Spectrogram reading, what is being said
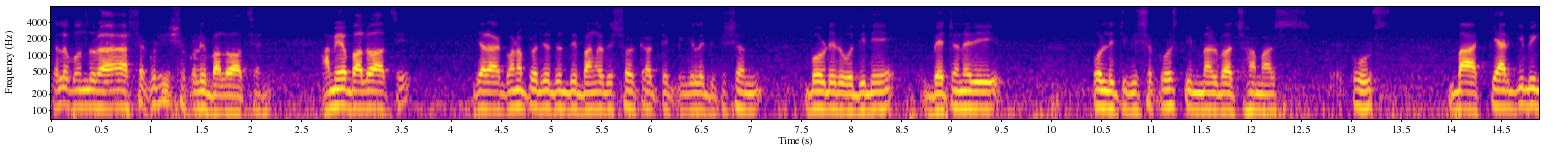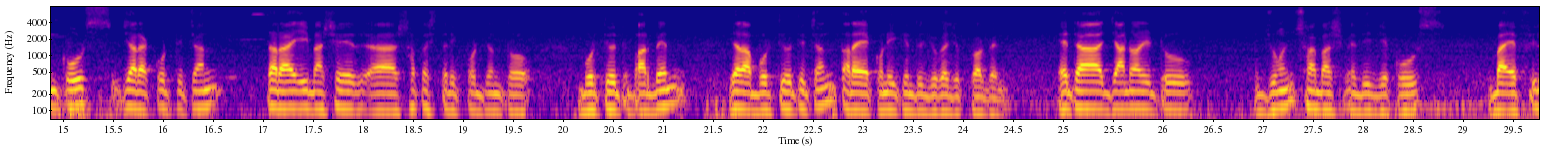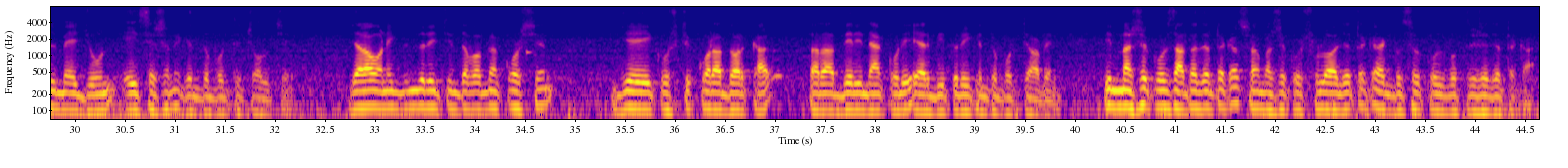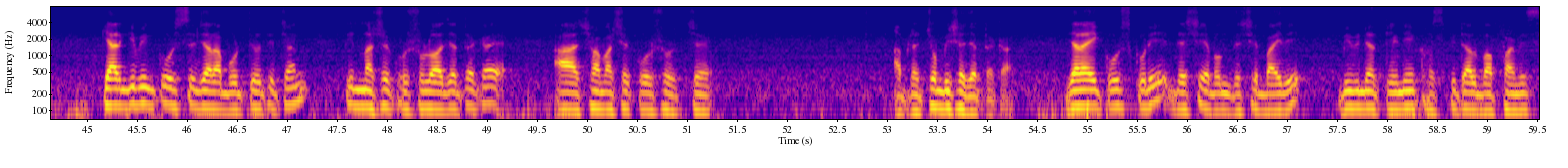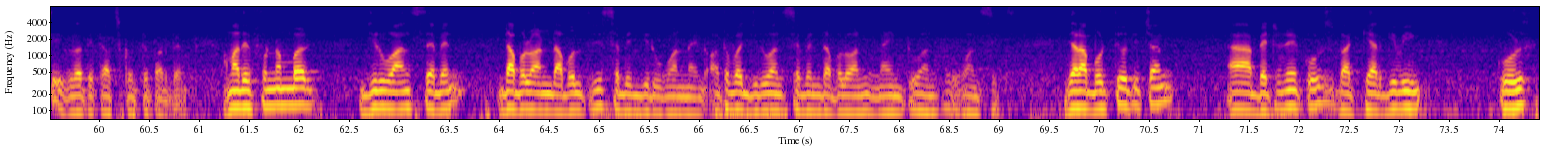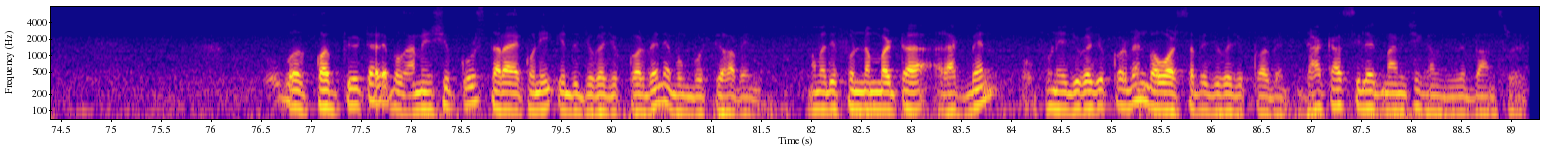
Hello বন্ধুরা, আশা করি সকলে ভালো আছেন। আমিও ভালো আছি। যারা গণপ্রজাতন্ত্রী বাংলাদেশ সরকার টেকনিক্যাল এডুকেশন বোর্ডের অধীনে ভেটেনারি পল্লী চিকিৎসা কোর্স, তিন মাস বা ছ মাস কোর্স বা কেয়ার গিভিং কোর্স যারা করতে চান, তারা এই মাসের সাতাশ তারিখ পর্যন্ত ভর্তি হতে পারবেন। যারা ভর্তি হতে চান, তারা এখনই কিন্তু যোগাযোগ করবেন। এটা জানুয়ারি টু জুন, ছয় মাস মেয়াদী যে কোর্স বা এপ্রিল, মে, জুন এই সেশনে কিন্তু ভর্তি চলছে। যারা অনেক দিন ধরেই চিন্তাভাবনা করছেন যে এই কোর্সটি করা দরকার, তারা দেরি না করে এর ভিতরেই কিন্তু ভর্তি হবেন। তিন মাসের কোর্স আট হাজার টাকা, ছয় মাসের কোর্স ষোলো হাজার টাকা, এক বছর কোর্স বত্রিশ হাজার টাকা। কেয়ার গিভিং কোর্সে যারা ভর্তি হতে চান, তিন মাসের কোর্স ষোলো হাজার টাকায় আর ছয় মাসের কোর্স হচ্ছে আপনার চব্বিশ হাজার টাকা। যারা এই কোর্স করে দেশে এবং দেশের বাইরে বিভিন্ন ক্লিনিক, হসপিটাল বা ফার্মেসি এগুলোতে কাজ করতে পারবেন। আমাদের phone number zero one seven double one double three seven zero one nine অথবা zero one seven double one nine two one four one six. যারা ভর্তি হতে চান ভেটেরিনারি কোর্স বা কেয়ার গিভিং কোর্স কম্পিউটার এবং আমিনশিপ কোর্স তারা এখনই কিন্তু যোগাযোগ করবেন এবং ভর্তি হবেন। আমাদের ফোন নাম্বারটা রাখবেন, ফোনে যোগাযোগ করবেন বা হোয়াটসঅ্যাপে যোগাযোগ করবেন। ঢাকা, সিলেট মামিসিং আমাদের ব্রাঞ্চ রয়েছে।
